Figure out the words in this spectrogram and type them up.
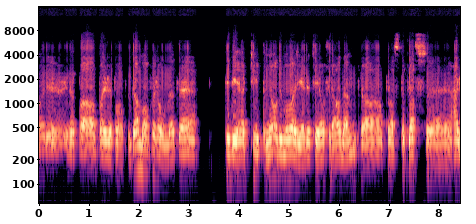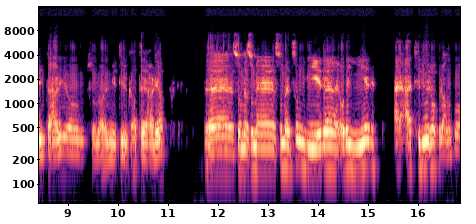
når i løpet av, bare i løpet av hoppuka må forholde deg til til de her typene, og du må variere til og fra dem fra plass til plass, eh, helg til helg og sågar midt i uka til helga. Eh, som, som, som, som, gir eh, Og det gir Jeg, jeg tror hopperne på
